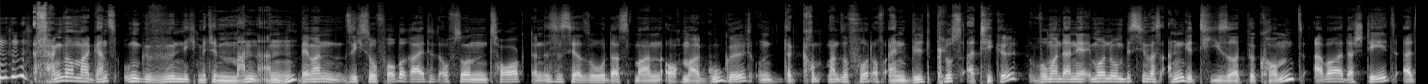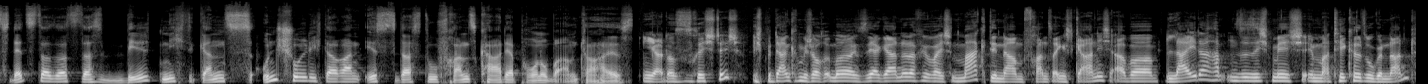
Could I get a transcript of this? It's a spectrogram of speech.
Fangen wir mal ganz ungewöhnlich mit dem Mann an. Wenn man sich so vorbereitet auf so einen Talk, dann ist es ja so, dass man auch mal googelt und da kommt man sofort auf einen Bild-Plus-Artikel, wo man dann ja immer nur ein bisschen was angeteasert bekommt. Aber da steht als letzter Satz, das Bild nicht ganz unschuldig daran daran ist, dass du Franz K., der Pornobeamter heißt. Ja, das ist richtig. Ich bedanke mich auch immer sehr gerne dafür, weil ich mag den Namen Franz eigentlich gar nicht, aber leider hatten sie sich mich im Artikel so genannt.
